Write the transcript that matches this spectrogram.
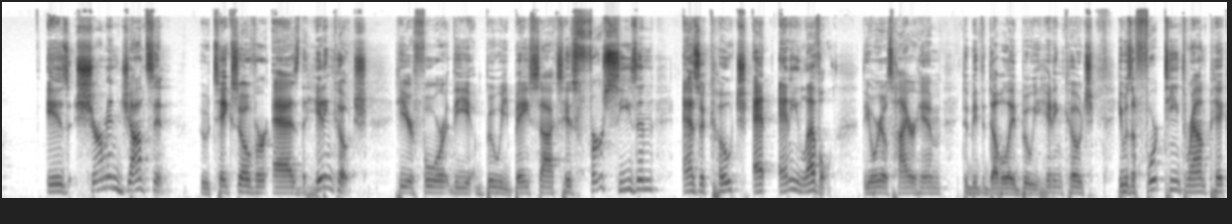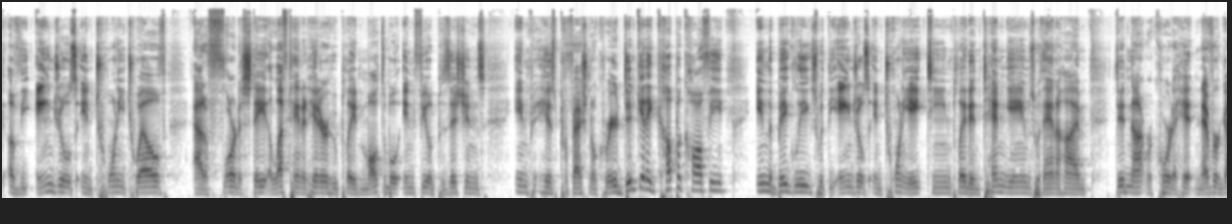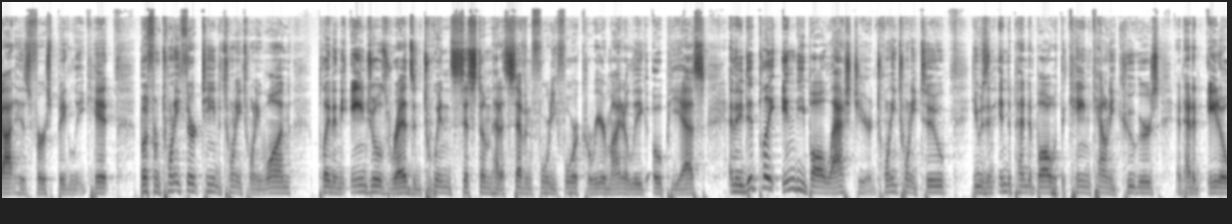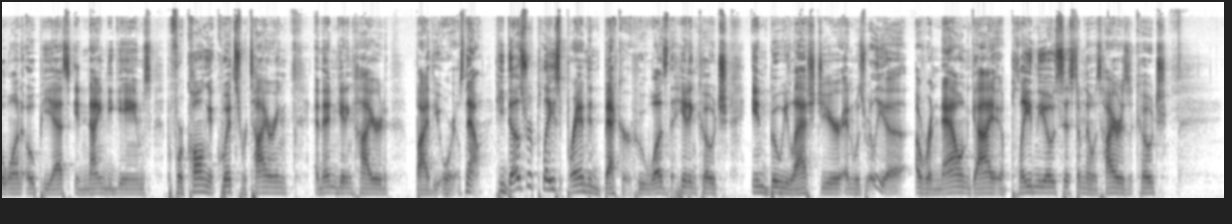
is Sherman Johnson, who takes over as the hitting coach here for the Bowie Bay Sox. His first season as a coach at any level. The Orioles hire him to be the Double A Bowie hitting coach. He was a 14th round pick of the Angels in 2012 out of Florida State, a left handed hitter who played multiple infield positions in his professional career. Did get a cup of coffee in the big leagues with the Angels in 2018, played in 10 games with Anaheim, did not record a hit, never got his first big league hit. But from 2013 to 2021, played in the Angels, Reds, and Twins system, had a 744 career minor league OPS. And then he did play indie ball last year. In 2022, he was in independent ball with the Kane County Cougars and had an 801 OPS in 90 games before calling it quits, retiring, and then getting hired by the Orioles. Now, he does replace Brandon Becker, who was the hitting coach in Bowie last year and was really a, a renowned guy, uh, played in the O system, then was hired as a coach.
